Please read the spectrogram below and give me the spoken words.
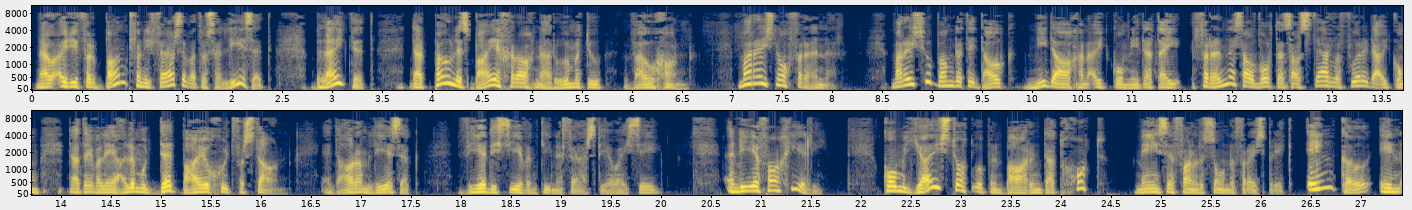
Nou uit die verband van die verse wat ons gelees het, blyk dit dat Paulus baie graag na Rome toe wou gaan, maar hy is nog verhinder maar hy is so bang dat hy dalk nie daar gaan uitkom nie dat hy verhinder sal word en sal sterwe voor hy daar uitkom dat hy wil hê hulle moet dit baie goed verstaan. En daarom lees ek weer die 17de vers vir jou. Hy sê in die evangelie kom juis tot openbaring dat God mense van hulle sonde vryspreek enkel en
